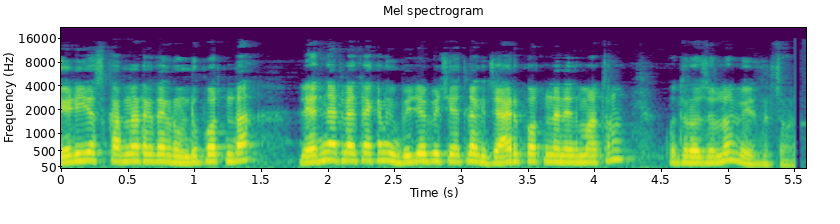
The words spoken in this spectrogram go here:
జేడీఎస్ కర్ణాటక దగ్గర ఉండిపోతుందా? లేదన్నట్లయితే కనుక బీజేపీ చేతిలోకి జారిపోతుంది అనేది మాత్రం కొద్ది రోజుల్లో ఎదురు చూడండి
